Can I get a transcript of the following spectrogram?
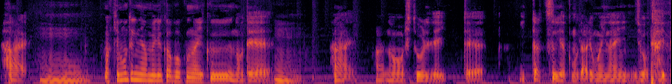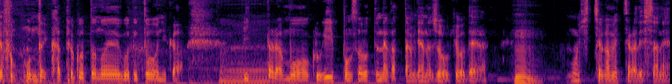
はい。うんまあ、基本的にアメリカは僕が行くのでう、ん。はい。あの、一人で行って、行ったら通訳も誰もいない状態でも、本当に片言の英語でどうにか、行ったらもう釘一本揃ってなかったみたいな状況で、うん。もうひっちゃかめっちゃかでしたね。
